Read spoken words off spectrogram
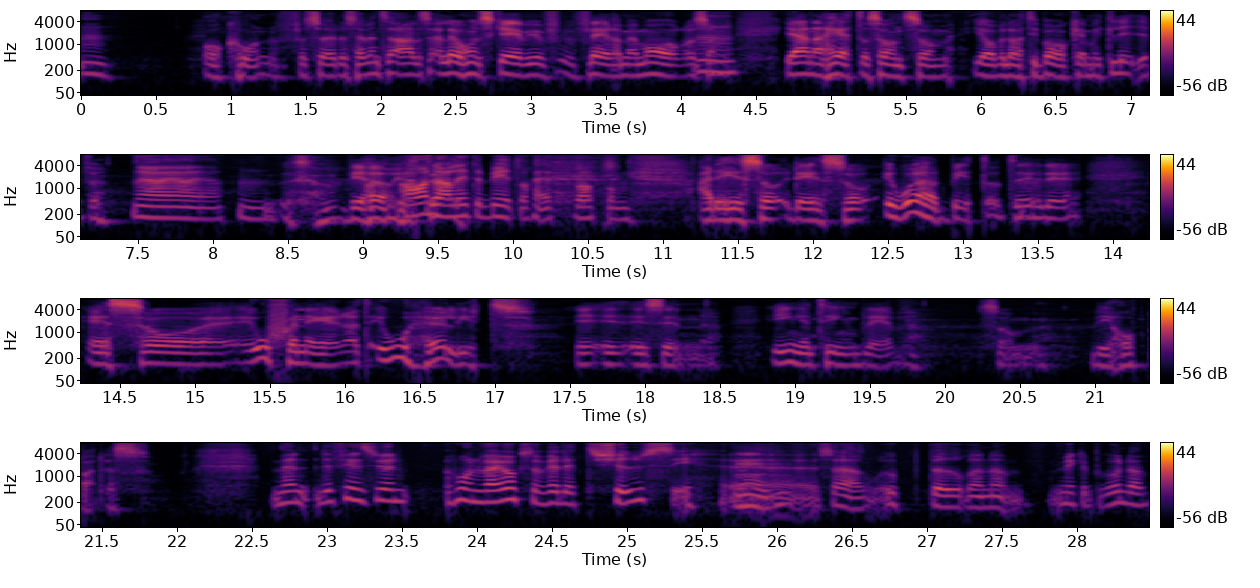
Mm. Och hon försörjde sig inte alls, eller hon skrev ju flera memoarer som gärna heter sånt som Jag vill ha tillbaka mitt liv. Ja, ja, ja. Mm. Vi hör ju Anar det, lite bitterhet bakom. ja, det, är så, det är så oerhört bittert. Det, det är så eh, ogenerat, ohöljt i, i, i sin... Ingenting blev som vi hoppades. Men det finns ju en, hon var ju också väldigt tjusig, Mm. eh, sådär uppburen, mycket på grund av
